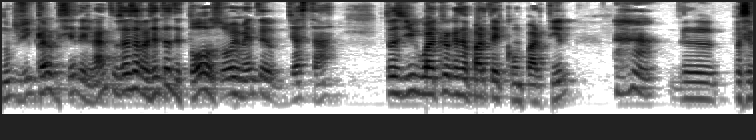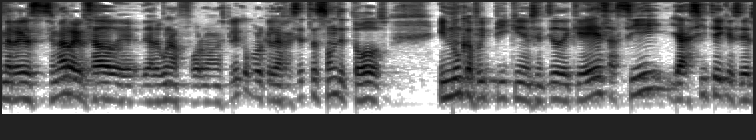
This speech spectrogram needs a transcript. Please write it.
No, pues sí, claro que sí, adelante. O sea, esas recetas de todos, obviamente, ya está. Entonces yo igual creo que esa parte de compartir, Ajá. pues se me, regres- se me ha regresado de, de alguna forma, ¿me explico? Porque las recetas son de todos. Y nunca fui picky en el sentido de que es así y así tiene que ser.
